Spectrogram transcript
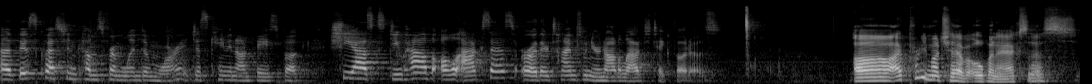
Uh, this question comes from Linda Moore. It just came in on Facebook. She asks, do you have all access, or are there times when you're not allowed to take photos? Uh, I pretty much have open access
